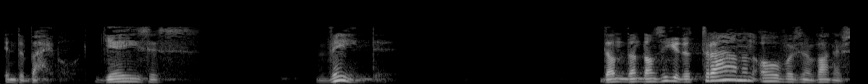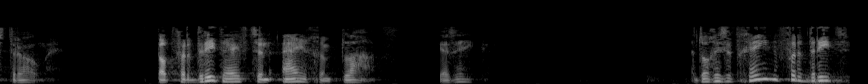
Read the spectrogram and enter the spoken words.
in de Bijbel. Jezus weende. Dan, dan, dan zie je de tranen over zijn wangen stromen. Dat verdriet heeft zijn eigen plaats. Jazeker. En toch is het geen verdriet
